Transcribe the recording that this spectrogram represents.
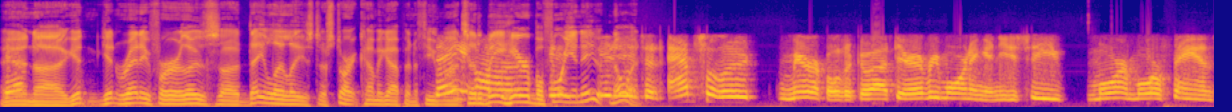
Yeah. And uh, getting getting ready for those uh, daylilies to start coming up in a few they months. It'll are- be here before it- you knew, it know is it. an absolute miracle to go out there every morning and you see more and more fans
